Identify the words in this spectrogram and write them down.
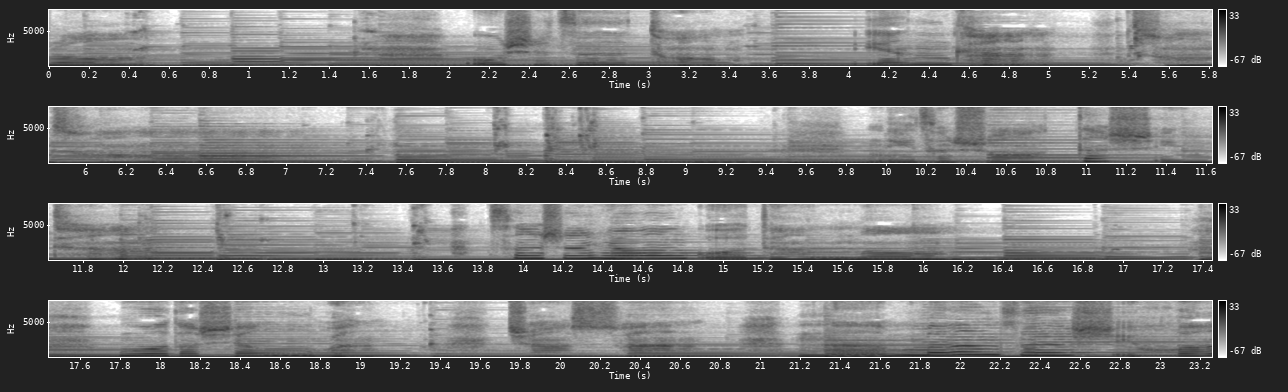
容，无师自通，眼看匆匆。你曾说的心疼，曾深拥过的梦，我倒想问，这算哪门子喜欢？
